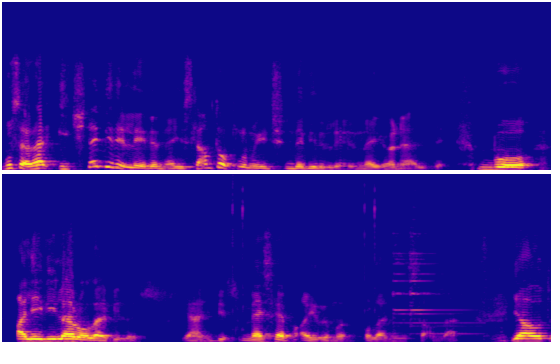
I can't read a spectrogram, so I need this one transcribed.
bu sefer içte birilerine, İslam toplumu içinde birilerine yöneldi. Bu Aleviler olabilir. Yani bir mezhep ayrımı olan insanlar. Yahut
